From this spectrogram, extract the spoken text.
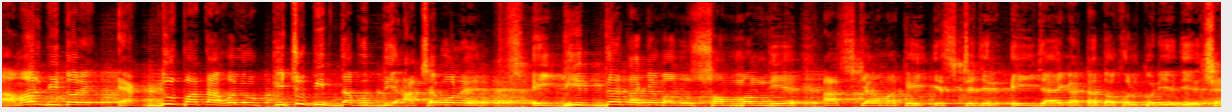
আমার ভিতরে এক দু পাতা হলেও কিছু বিদ্যা বুদ্ধি আছে বলে এই বিদ্যাটাকে মানুষ সম্মান দিয়ে আজকে আমাকে এই স্টেজের এই জায়গাটা দখল করিয়ে দিয়েছে।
